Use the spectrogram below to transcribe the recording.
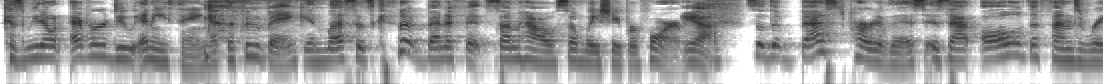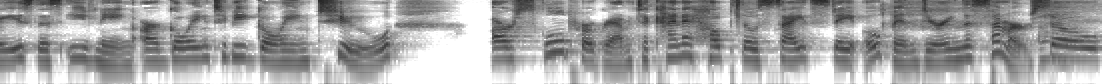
because we don't ever do anything at the food bank unless it's going to benefit somehow, some way, shape, or form. Yeah. So the best part of this is that all of the funds raised this evening are going to be going to our school program to kind of help those sites stay open during the summer. So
